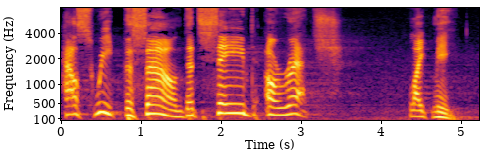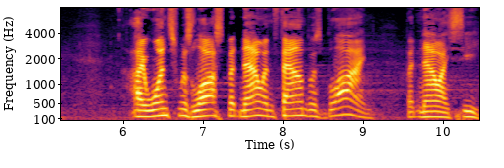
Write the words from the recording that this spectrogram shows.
how sweet the sound that saved a wretch like me. I once was lost, but now am found, was blind, but now I see.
